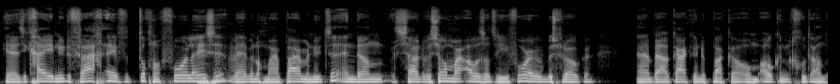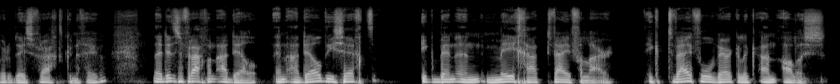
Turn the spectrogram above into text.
Ja, dus ik ga je nu de vraag even toch nog voorlezen. Mhm. We hebben nog maar een paar minuten. En dan zouden we zomaar alles wat we hiervoor hebben besproken uh, bij elkaar kunnen pakken om ook een goed antwoord op deze vraag te kunnen geven. Nou, dit is een vraag van Adel. En Adel die zegt, ik ben een mega twijfelaar. Ik twijfel werkelijk aan alles.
